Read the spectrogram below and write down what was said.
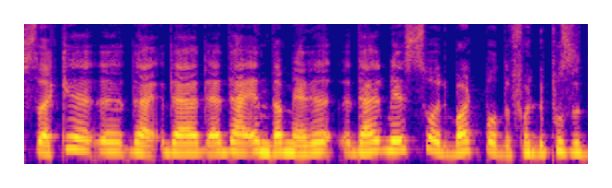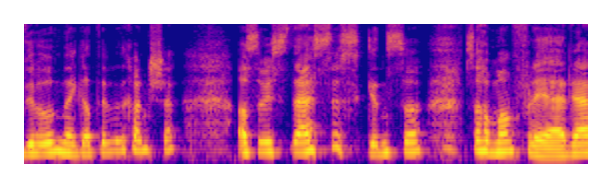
Så det er, ikke, eh, det, er, det, er, det er, enda mer er mer sårbart både for det positive og det negative, kanskje. Altså Hvis det er søsken, så, så har man flere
